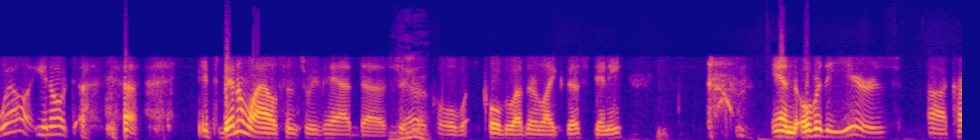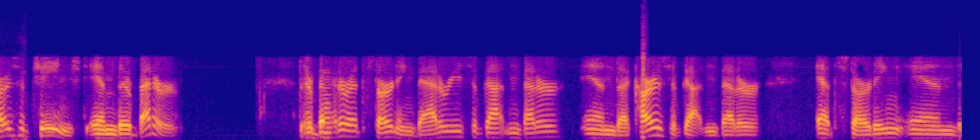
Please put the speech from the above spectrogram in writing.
Well, you know, it's been a while since we've had uh, severe Yeah. cold cold weather like this, Denny. and over the years, uh, cars have changed, and they're better. They're better at starting. Batteries have gotten better, and uh, cars have gotten better at starting. And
